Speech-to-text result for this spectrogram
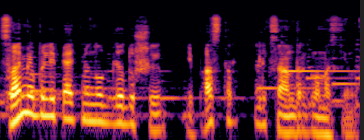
С вами были «Пять минут для души» и пастор Александр Гломоздинов.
